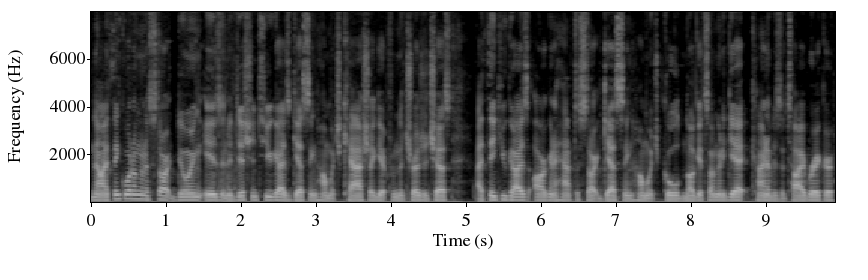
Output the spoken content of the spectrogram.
Now I think what I'm going to start doing is in addition to you guys guessing how much cash I get from the treasure chest, I think you guys are going to have to start guessing how much gold nuggets I'm going to get kind of as a tiebreaker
